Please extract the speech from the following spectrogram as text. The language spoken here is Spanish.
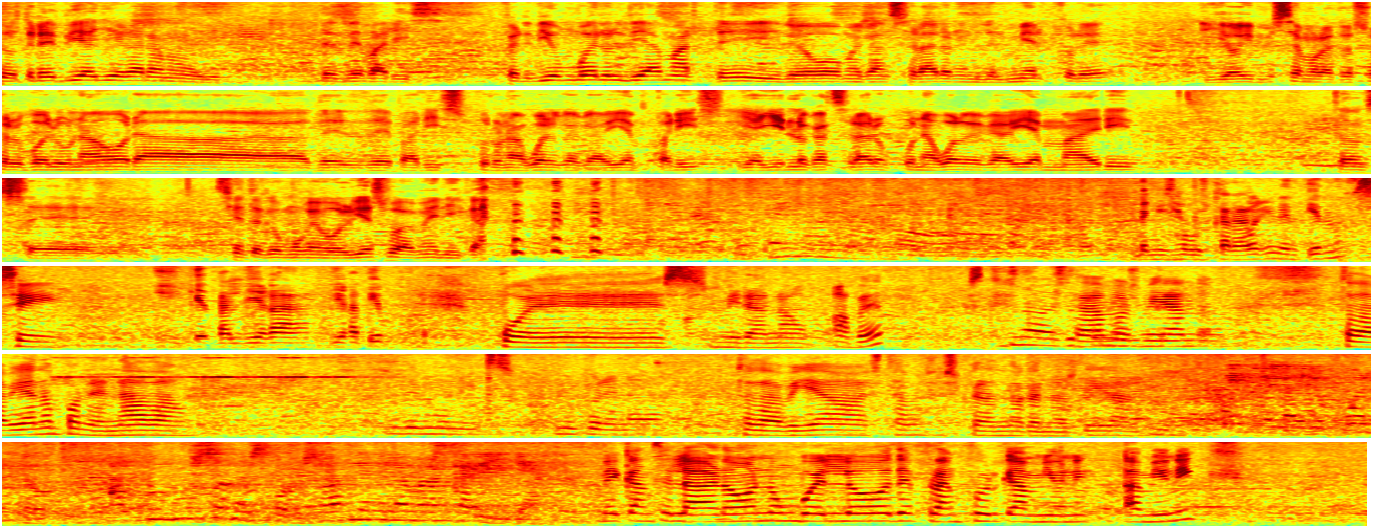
visto tres días llegar a Madrid desde París. Perdí un vuelo el día martes y luego me cancelaron el del miércoles y hoy se me retrasó el vuelo una hora desde París por una huelga que había en París y ayer lo cancelaron por una huelga que había en Madrid. Entonces siento como que volví a Sudamérica. ¿Venís a buscar a alguien, entiendo? Sí. ¿Y qué tal llega, llega a tiempo? Pues mira, no. A ver, es que No, estábamos mirando. Todavía no pone nada. De Múnich, no pone nada. Todavía estamos esperando a que nos digan. En el aeropuerto, haz un uso responsable de la mascarilla. Me cancelaron un vuelo de Frankfurt a Múnich. A Múnich.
